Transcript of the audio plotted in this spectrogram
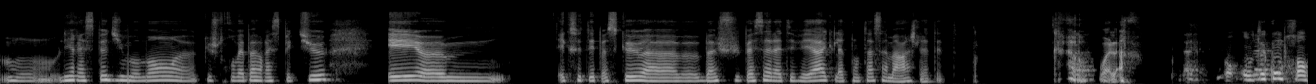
mon, les respects du moment que je trouvais pas respectueux et et que c'était parce que bah, je suis passée à la TVA et que la compta ça m'arrache la tête. voilà. On te comprend.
